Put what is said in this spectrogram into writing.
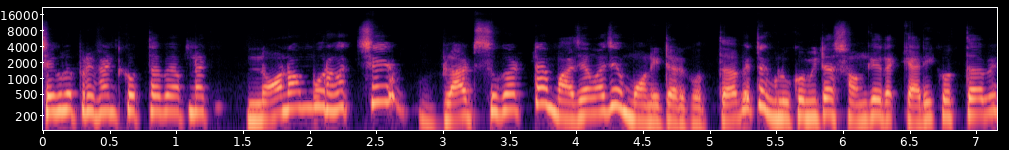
সেগুলো প্রিভেন্ট করতে হবে আপনাকে। ন নম্বর হচ্ছে ব্লাড সুগারটা মাঝে মাঝে মনিটর করতে হবে। এটা গ্লুকোমিটার সঙ্গে ক্যারি করতে হবে।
